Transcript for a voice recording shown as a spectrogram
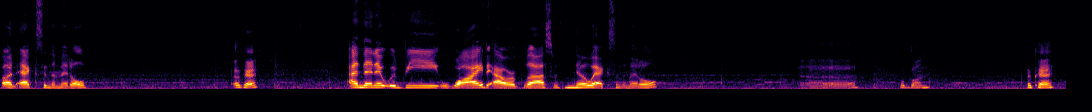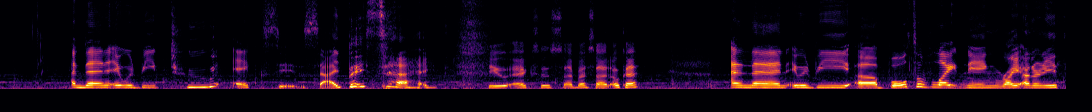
an X in the middle. Okay. And then it would be wide hourglass with no X in the middle. Uh, hold on. Okay. And then it would be two X's side by side. Two X's side by side. Okay. And then it would be a bolt of lightning right underneath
